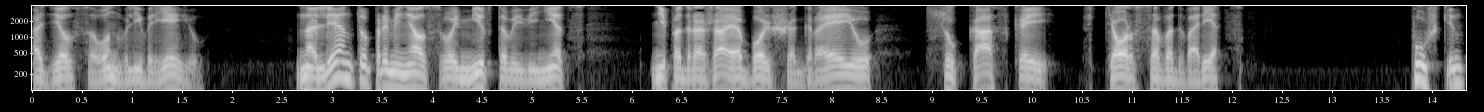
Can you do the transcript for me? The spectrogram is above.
оделся он в ливрею. На ленту променял свой миртовый венец, не подражая больше Грею, с указкой втерся во дворец. Пушкин.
